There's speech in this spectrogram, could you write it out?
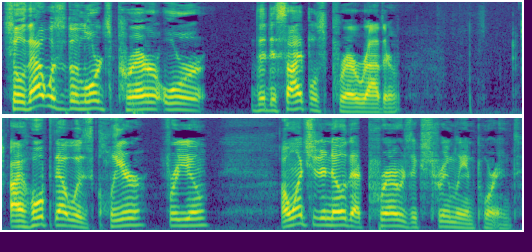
So that was the Lord's Prayer, or the disciples' prayer, rather. I hope that was clear for you. I want you to know that prayer is extremely important.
